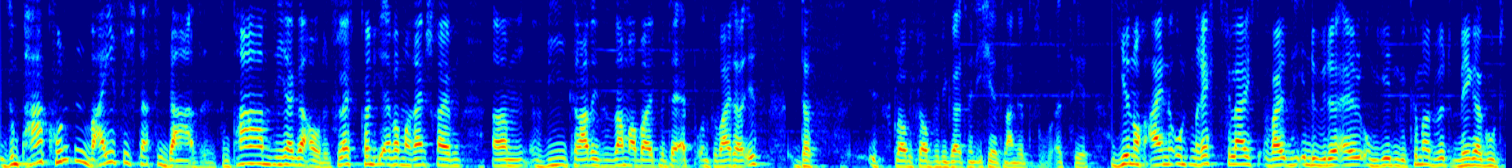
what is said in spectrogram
so ein paar Kunden weiß ich, dass sie da sind. So ein paar haben sich ja geoutet. Vielleicht könnt ihr einfach mal reinschreiben, ähm, wie gerade die Zusammenarbeit mit der App und so weiter ist. Das ist, glaube ich, glaubwürdiger, als wenn ich jetzt lange erzähle. Hier noch eine unten rechts vielleicht, weil sich individuell um jeden gekümmert wird. Mega gut.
